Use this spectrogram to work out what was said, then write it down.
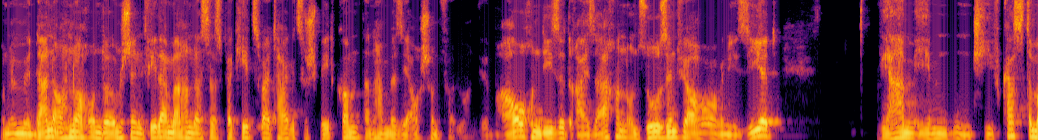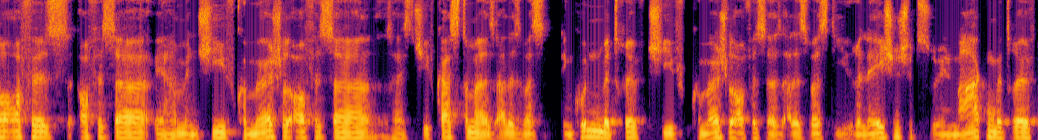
Und wenn wir dann auch noch unter Umständen Fehler machen, dass das Paket zwei Tage zu spät kommt, dann haben wir sie auch schon verloren. Wir brauchen diese drei Sachen und so sind wir auch organisiert. Wir haben eben einen Chief Customer Office Officer, wir haben einen Chief Commercial Officer, das heißt Chief Customer ist alles, was den Kunden betrifft, Chief Commercial Officer ist alles, was die Relationships zu den Marken betrifft.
